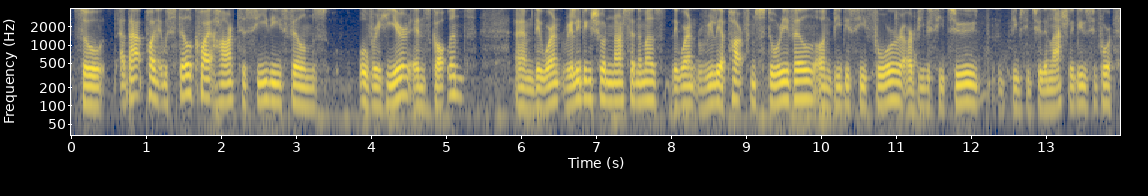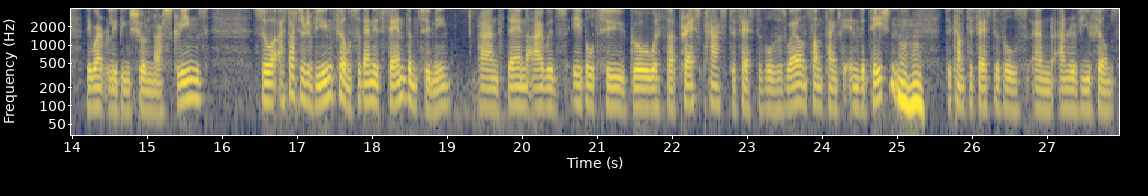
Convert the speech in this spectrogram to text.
So at that point, it was still quite hard to see these films over here in Scotland. Um, they weren't really being shown in our cinemas. They weren't really, apart from Storyville on BBC Four or BBC Two, BBC Two, then lastly BBC Four. They weren't really being shown in our screens. So I started reviewing films. So then they'd send them to me, and then I was able to go with a press pass to festivals as well, and sometimes get invitations Mm-hmm. to come to festivals and, and review films.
